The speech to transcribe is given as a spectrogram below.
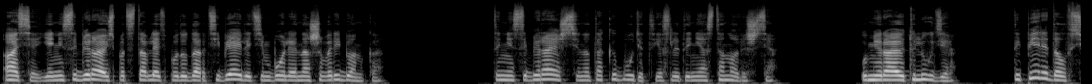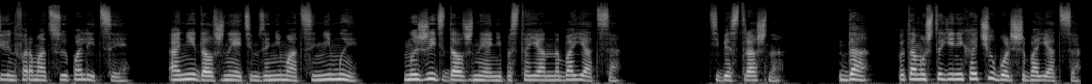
Ася, я не собираюсь подставлять под удар тебя или тем более нашего ребенка. Ты не собираешься, но так и будет, если ты не остановишься. Умирают люди. Ты передал всю информацию полиции. Они должны этим заниматься, не мы. Мы жить должны, а не постоянно бояться. Тебе страшно? Да, потому что я не хочу больше бояться.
